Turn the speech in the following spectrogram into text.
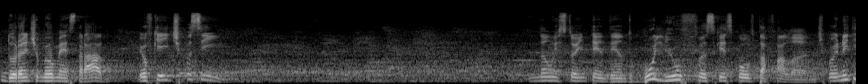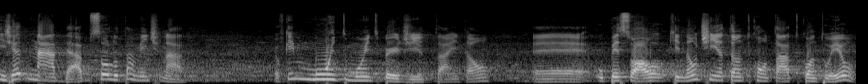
durante o meu mestrado, eu fiquei tipo assim... Não estou entendendo bulhufas que esse povo está falando. Tipo, eu não entendia nada, absolutamente nada. Eu fiquei muito, muito perdido, tá? Então, é, o pessoal que não tinha tanto contato quanto eu,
